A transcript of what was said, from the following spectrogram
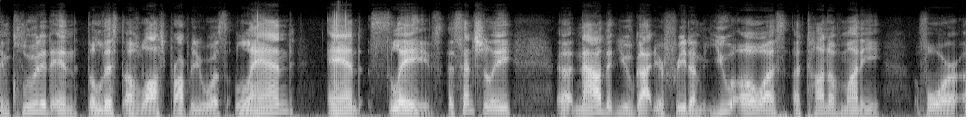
included in the list of lost property was land and slaves. Essentially, uh, now that you've got your freedom, you owe us a ton of money for uh,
